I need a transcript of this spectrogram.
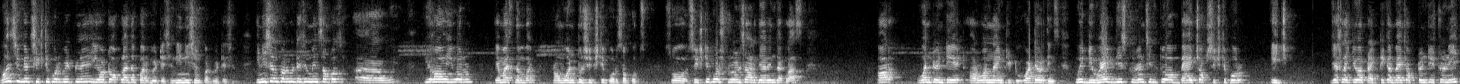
once you get 64 bit plain you have to apply the permutation initial permutation. Initial permutation means suppose uh, you have your ms number from 1 to 64 suppose. So 64 students are there in the class or 128 or 192 whatever things. We divide these students into a batch of 64 each. Just like your practical batch of 20 students each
